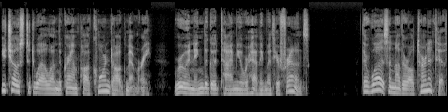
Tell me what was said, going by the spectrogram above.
you chose to dwell on the grandpa corn dog memory, ruining the good time you were having with your friends. There was another alternative.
